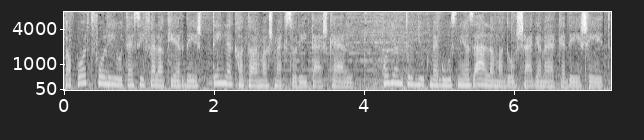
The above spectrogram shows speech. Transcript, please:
A portfólió teszi fel a kérdést, tényleg hatalmas megszorítás kell. Hogyan tudjuk megúszni az államadóság emelkedését?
